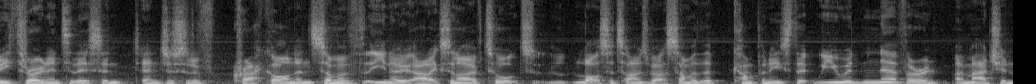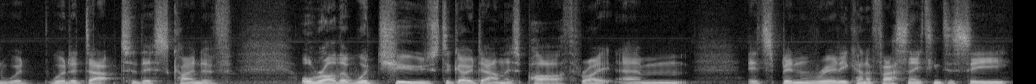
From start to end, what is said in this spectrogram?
be thrown into this and, and just sort of crack on. And some of, you know, Alex and I have talked lots of times about some of the companies that you would never imagine would, would adapt to this kind of, or rather would choose to go down this path, right? Um, it's been really kind of fascinating to see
